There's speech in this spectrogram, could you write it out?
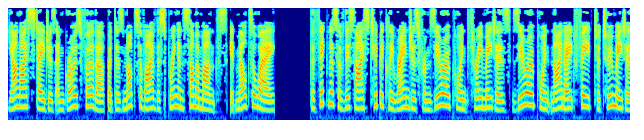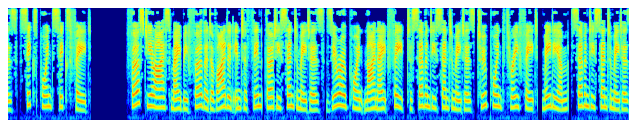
young ice stages and grows further but does not survive the spring and summer months it melts away. The thickness of this ice typically ranges from 0.3 meters (0.98 feet) to 2 meters (6.6 feet). First-year ice may be further divided into thin 30 centimeters (0.98 feet) to 70 centimeters (2.3 feet), medium 70 centimeters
